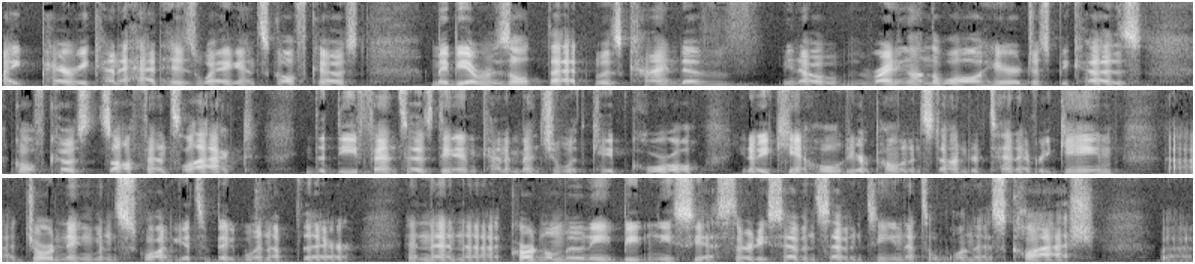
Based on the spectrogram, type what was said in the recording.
Ike Perry kind of had his way against Gulf Coast. Maybe a result that was kind of, you know, writing on the wall here just because Gulf Coast's offense lacked. The defense, as Dan kind of mentioned with Cape Coral, you know, you can't hold your opponents to under 10 every game. Uh, Jordan Ingman's squad gets a big win up there. And then uh, Cardinal Mooney beating ECS 37 17. That's a 1S clash. Uh,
